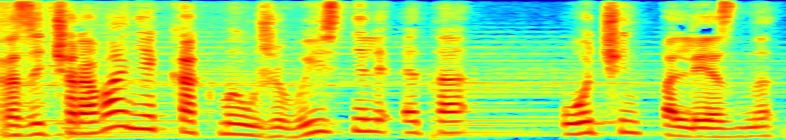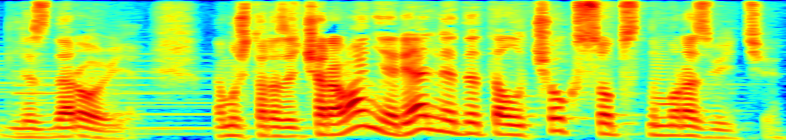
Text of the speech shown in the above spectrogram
разочарование, как мы уже выяснили, это очень полезно для здоровья. Потому что разочарование реально это толчок к собственному развитию.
